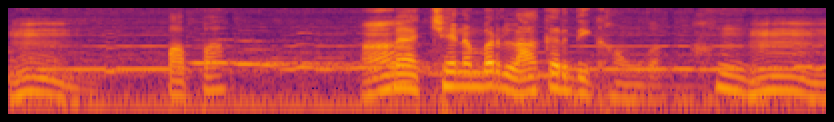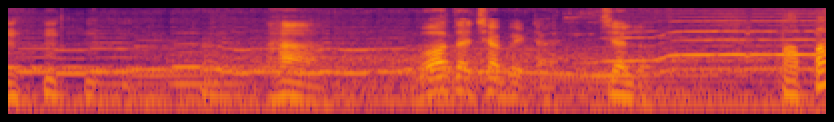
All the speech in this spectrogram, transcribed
हम्म। पापा हाँ? मैं अच्छे नंबर ला कर दिखाऊँगा। हम्म। हाँ बहुत अच्छा बेटा। चलो। पापा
